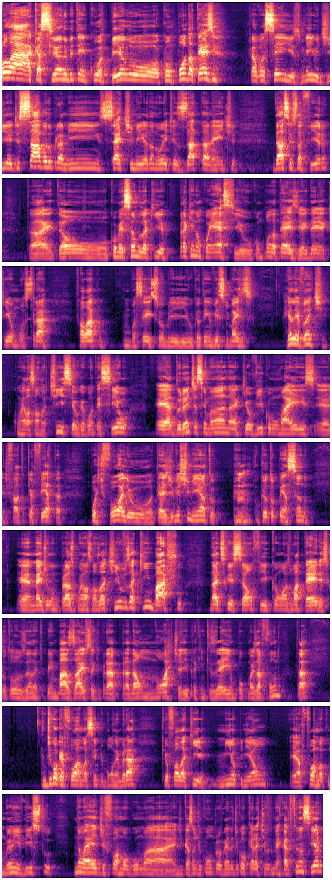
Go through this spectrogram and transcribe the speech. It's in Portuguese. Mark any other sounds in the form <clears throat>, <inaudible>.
Olá, Cassiano Bittencourt, pelo Compondo a Tese para vocês, meio-dia de sábado para mim, sete e meia da noite, exatamente, da sexta-feira. Tá? Então, começamos aqui. Para quem não conhece o Compondo a Tese, a ideia aqui é eu mostrar, falar com vocês sobre o que eu tenho visto de mais relevante com relação à notícia, o que aconteceu é, durante a semana, que eu vi como mais, é, de fato, que afeta portfólio, tese de investimento, <clears throat> o que eu estou pensando é, médio e longo prazo com relação aos ativos. Aqui embaixo, na descrição, ficam as matérias que eu estou usando aqui para embasar isso aqui, para dar um norte ali para quem quiser ir um pouco mais a fundo, tá? De qualquer forma, sempre bom lembrar que eu falo aqui, minha opinião é a forma como eu invisto, não é de forma alguma indicação de compra ou venda de qualquer ativo do mercado financeiro.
